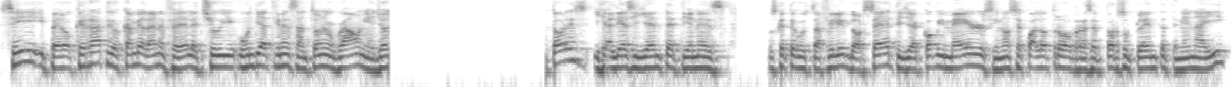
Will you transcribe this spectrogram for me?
Sí, pero qué rápido cambia la NFL, Chuy. Un día tienes a Antonio Brown y a Josh y al día siguiente tienes, pues, ¿qué te gusta? Philip Dorset y Jacoby Meyers y no sé cuál otro receptor suplente tenían ahí.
